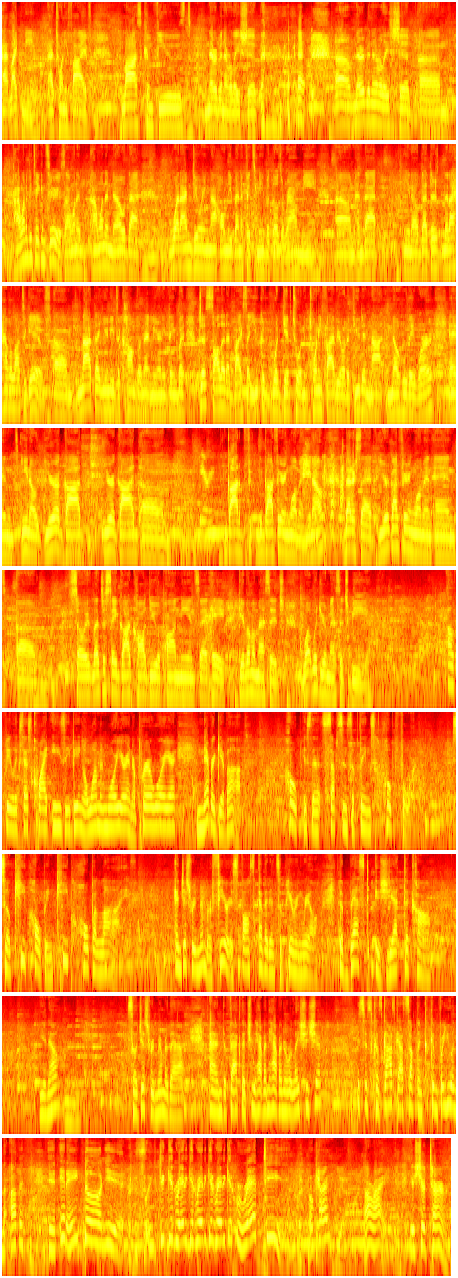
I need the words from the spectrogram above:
at like me at 25, lost, confused, never been in a relationship, um, never been in a relationship? Um, I want to be taken serious. I want to I want to know that what I'm doing not only benefits me but those around me, um, and that you know that there's that I have a lot to give. Um, not that you need to compliment me or anything, but just solid advice that you could would give to a 25 year old if you did not know who they were, and you know you're a God, you're a God. Um, Fearing. God, the God-fearing woman, you know. Better said, you're a God-fearing woman, and uh, so let's just say God called you upon me and said, hey, give him a message. What would your message be? Oh, Felix, that's quite easy. Being a woman warrior and a prayer warrior, never give up. Hope is the substance of things hoped for. So keep hoping, keep hope alive. And just remember, fear is false evidence appearing real. The best is yet to come. You know? Mm-hmm. So just remember that. And the fact that you haven't having a relationship, it's just because God's got something cooking for you in the oven, and it ain't done yet. So get ready, get ready, get ready, get ready. Okay? Yeah. All right. It's your turn.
